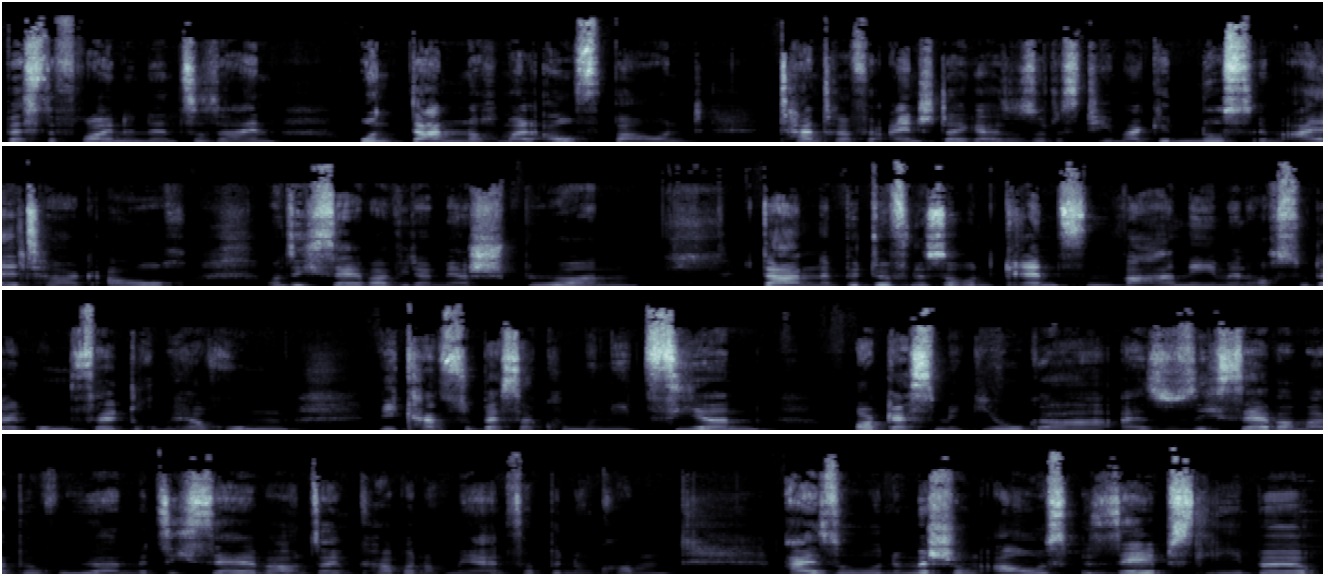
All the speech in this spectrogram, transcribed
beste Freundinnen zu sein und dann nochmal aufbauend Tantra für Einsteiger, also so das Thema Genuss im Alltag auch und sich selber wieder mehr spüren. Dann Bedürfnisse und Grenzen wahrnehmen, auch so dein Umfeld drumherum. Wie kannst du besser kommunizieren? Orgasmic Yoga, also sich selber mal berühren, mit sich selber und seinem Körper noch mehr in Verbindung kommen. Also eine Mischung aus Selbstliebe,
